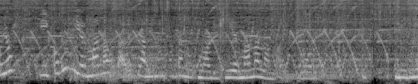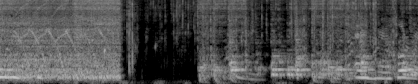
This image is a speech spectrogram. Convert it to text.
Ellos, y como mi hermana sabe que a mí me encantan los Maris, mi hermana la mayor. Mi. El mejor,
